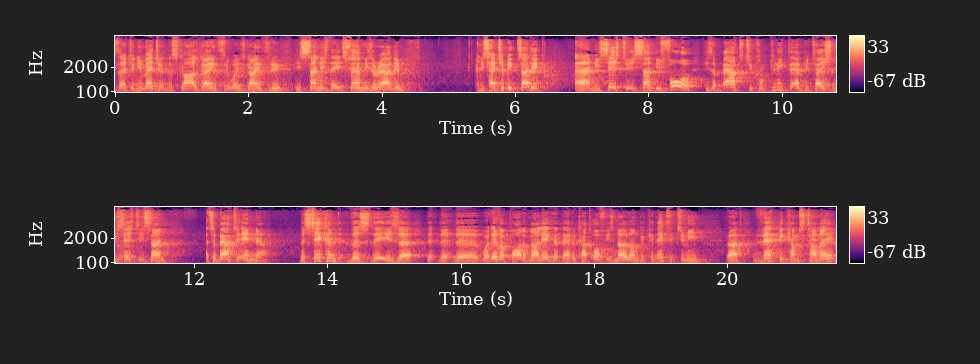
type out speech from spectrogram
So can you imagine? The guy is going through what he's going through. His son is there, his family's around him. And he's such a big tzaddik. Um, he says to his son, before he's about to complete the amputation, he says to his son, It's about to end now. The second this there is a, the, the, the, whatever part of my leg that they had to cut off is no longer connected to me, right? That becomes tame,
